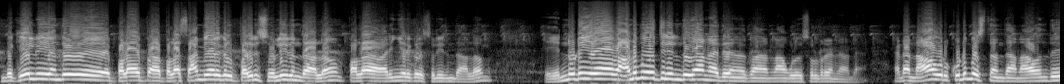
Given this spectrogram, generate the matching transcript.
இந்த கேள்வி வந்து பல ப- பல சாமியார்கள் பதில் சொல்லியிருந்தாலும் பல அறிஞர்கள் சொல்லியிருந்தாலும் என்னுடைய அனுபவத்தில் இருந்து தான் நான் நான் உங்களுக்கு சொல்கிறேன் நான். ஏன்னா நான் ஒரு குடும்பஸ்தன் தான். நான் வந்து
